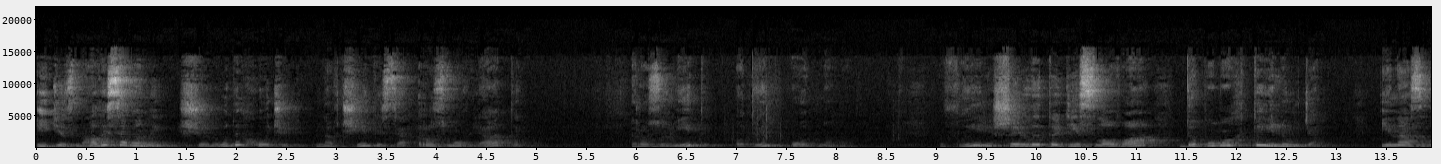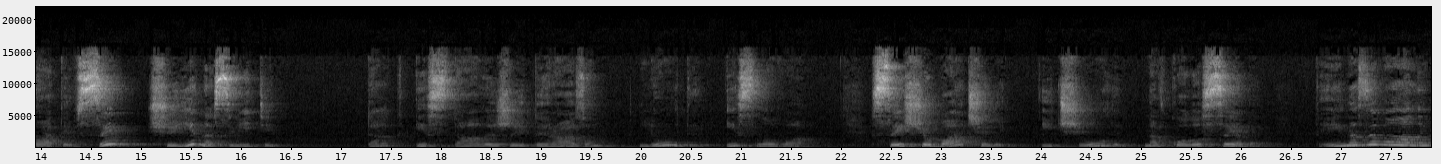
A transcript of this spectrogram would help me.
І дізналися вони, що люди хочуть навчитися розмовляти, розуміти один одного. Вирішили тоді слова допомогти людям і назвати все, що є на світі. Так і стали жити разом люди і слова. Все, що бачили і чули навколо себе, те й називали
